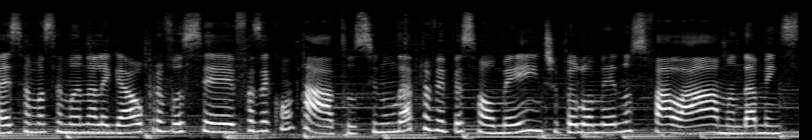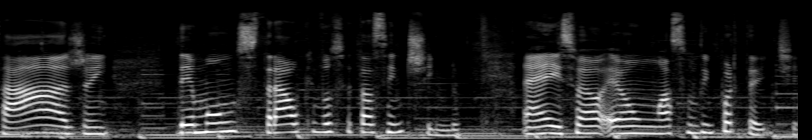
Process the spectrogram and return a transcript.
essa é uma semana legal para você fazer contato. Se não der para ver pessoalmente, pelo menos falar, mandar mensagem, demonstrar o que você está sentindo. É, isso é, é um assunto importante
